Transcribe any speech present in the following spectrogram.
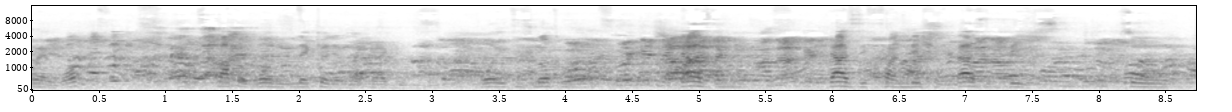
where I work. It's part of what we lecture the undergraduates, but it is not enough. That's the that's the foundation, that's the base. So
